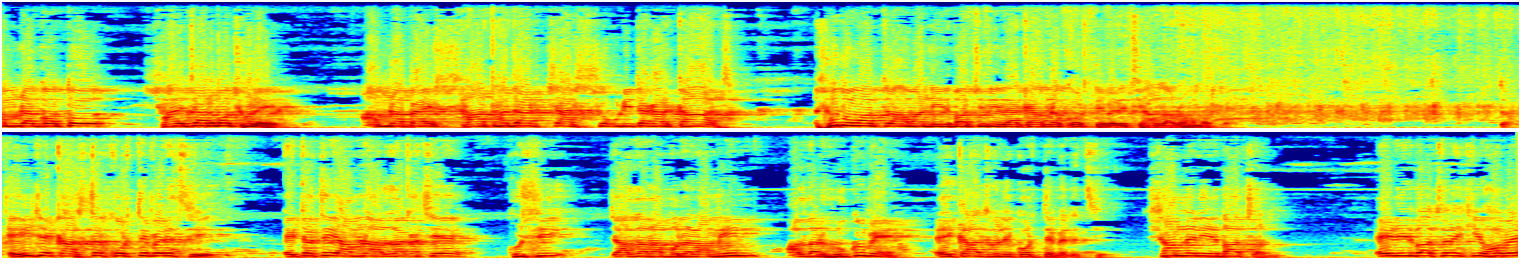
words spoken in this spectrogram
আমরা গত সাড়ে চার বছরে আমরা প্রায় সাত হাজার চারশো কোটি টাকার কাজ শুধুমাত্র আমার নির্বাচনী এলাকায় আমরা করতে পেরেছি আল্লাহ রহমতে। তো এই যে কাজটা করতে পেরেছি, এটাতেই আমরা আল্লাহর কাছে খুশি। যে আল্লাহ রাবুল আলমিন আল্লাহর হুকুমে এই কাজগুলি করতে পেরেছি। সামনে নির্বাচন। এই নির্বাচনে কি হবে?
